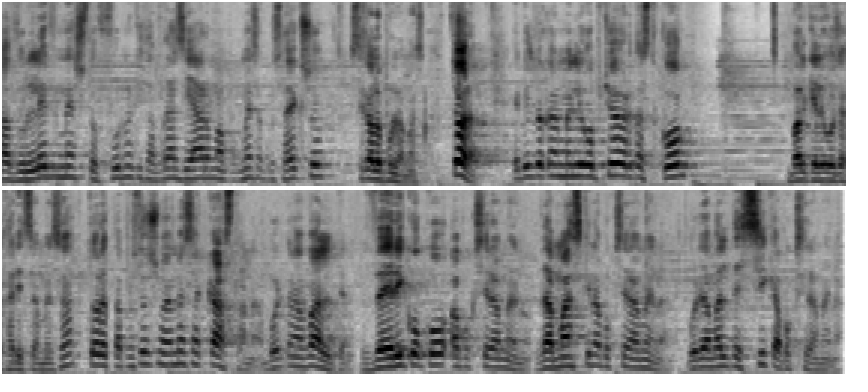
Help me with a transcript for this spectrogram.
θα δουλεύει μέσα στο φούρνο και θα βγάζει άρωμα από μέσα προς τα έξω στη καλοπούλα μας. Τώρα, επειδή το κάνουμε λίγο πιο εορταστικό, Βάλω και λίγο ζαχαρίτσα μέσα. Τώρα θα προσθέσουμε μέσα κάστανα. Μπορείτε να βάλετε βερίκοκο αποξηραμένο, δαμάσκινα αποξηραμένα. Μπορείτε να βάλετε σίκα αποξηραμένα.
